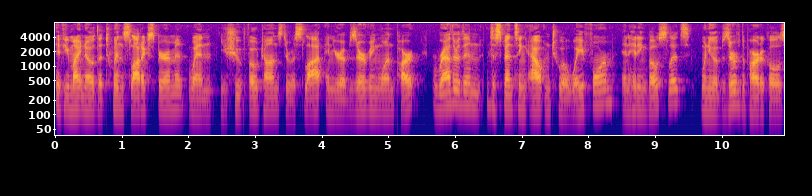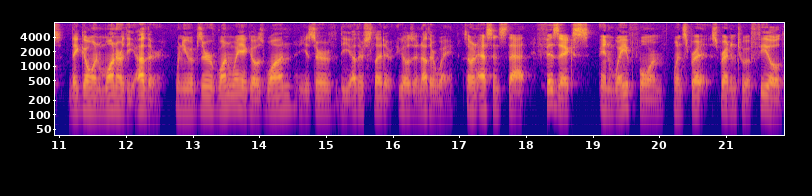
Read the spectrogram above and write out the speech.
if you might know the twin slot experiment when you shoot photons through a slot and you're observing one part, rather than dispensing out into a waveform and hitting both slits, when you observe the particles, they go in one or the other. When you observe one way, it goes one, you observe the other slit, it goes another way. So, in essence, that physics in waveform when spread spread into a field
